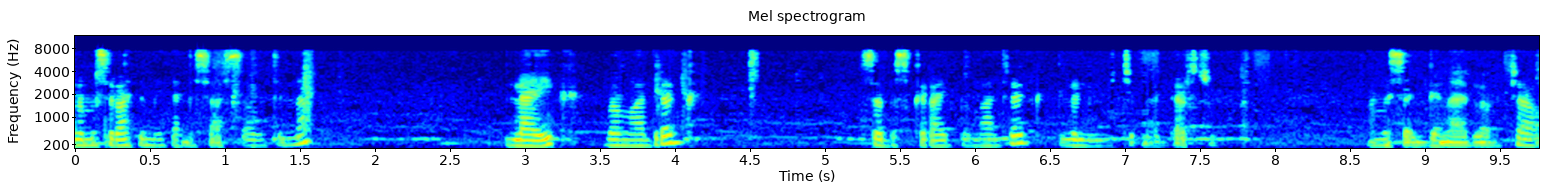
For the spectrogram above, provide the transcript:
ለመስራትም የተነሳሳሁት እና like በማድረግ subscribe በማድረግ ለሌሎችም አዳርሱ። አመሰግናለሁ። ቻው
